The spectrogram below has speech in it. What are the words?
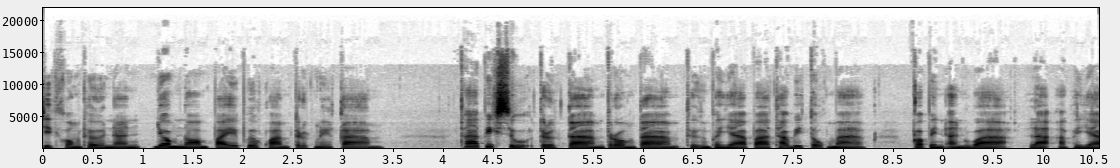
จิตของเธอนั้นย่อมน้อมไปเพื่อความตรึกในกาม ถ้าภิกษุตรึกตามตรองตามถึงพยาปาทวิตกมาก ก็เป็นอันว่าละอพยา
